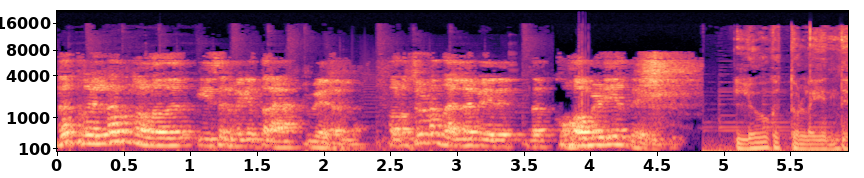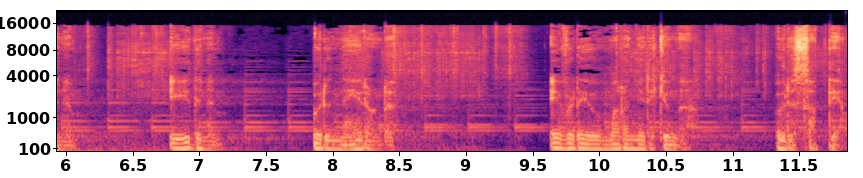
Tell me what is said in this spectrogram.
the thriller എന്നുള്ളത് ഈ സിനിമയ്ക്ക് അത്ര ആപ്റ്റ് പേരല്ല. കുറച്ചുകൂടെ നല്ല പേര് ദ കോമഡിയൻ തേരി ലോകത്തുള്ള എന്തിനും ഏതിനും ഒരു നേരുണ്ട്. എവിടെയോ മറഞ്ഞിരിക്കുന്ന ഒരു സത്യം.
